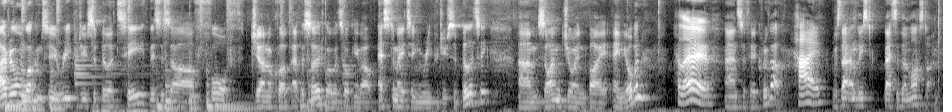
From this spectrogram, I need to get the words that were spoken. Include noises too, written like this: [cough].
Hi everyone, welcome to Reproducibility. This is our fourth Journal Club episode where we're talking about estimating reproducibility. Um, so I'm joined by Amy Orben Hello. and Sophia Crüwell. Hi. Was that at least better than last time?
